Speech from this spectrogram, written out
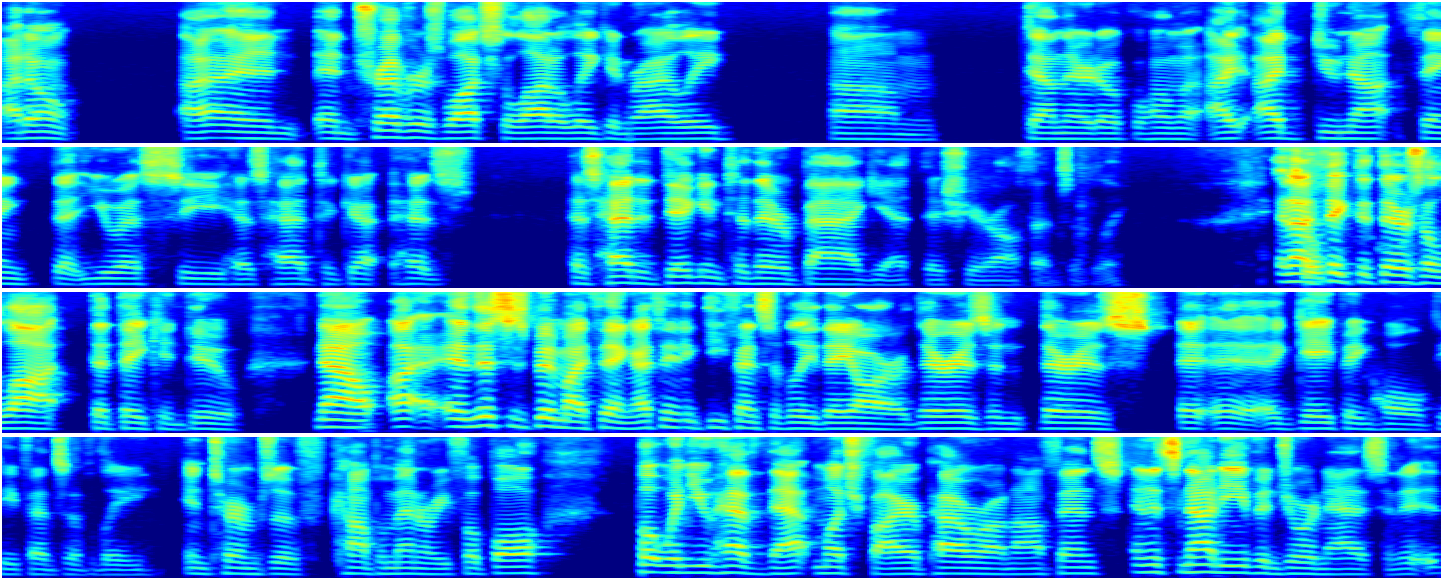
I don't. I, and and Trevor's watched a lot of Lincoln Riley um, down there at Oklahoma. I, I do not think that USC has had to get has has had to dig into their bag yet this year offensively. And so, I think that there's a lot that they can do. Now, I, and this has been my thing. I think defensively they are there is an there is a, a gaping hole defensively in terms of complementary football. But when you have that much firepower on offense, and it's not even Jordan Addison, it,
